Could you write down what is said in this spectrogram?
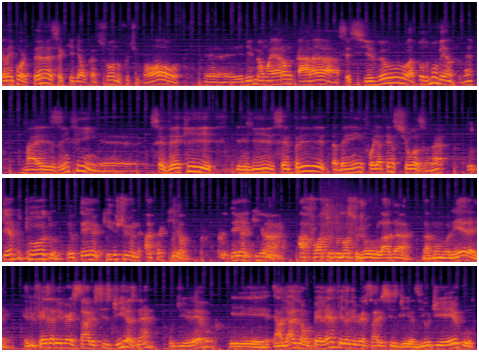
pela importância que ele alcançou no futebol, é, ele não era um cara acessível a todo momento, né? Mas, enfim, é, você vê que ele sempre também foi atencioso, né? O tempo todo. Eu tenho aqui, deixa eu ver. Ah, tá aqui, ó. Eu tenho aqui a, a foto do nosso jogo lá da, da Bomboneira. Ele fez aniversário esses dias, né? O Diego. E, aliás, não, o Pelé fez aniversário esses dias. E o Diego,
